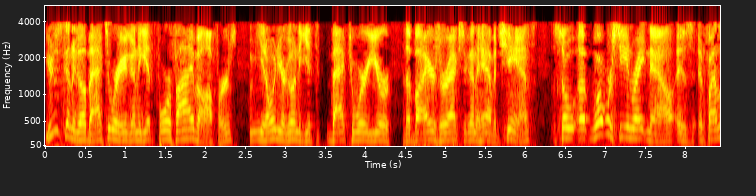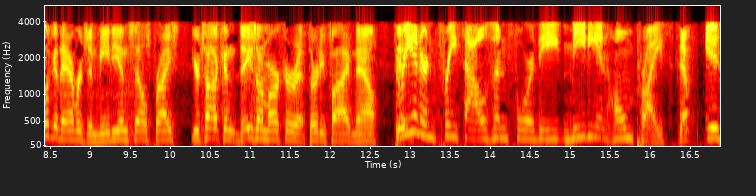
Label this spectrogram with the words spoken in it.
You're just going to go back to where you're going to get four or five offers, you know, and you're going to get back to where you're the buyers are actually going to have a chance. So uh, what we're seeing right now is if I look at average and median sales price, you're talking days on market are at 35 now. Three hundred three thousand for the median home price Yep. is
